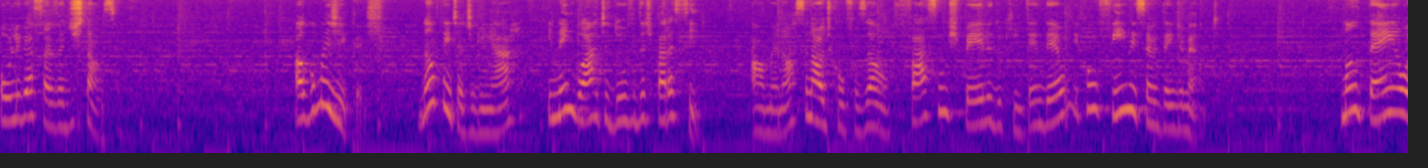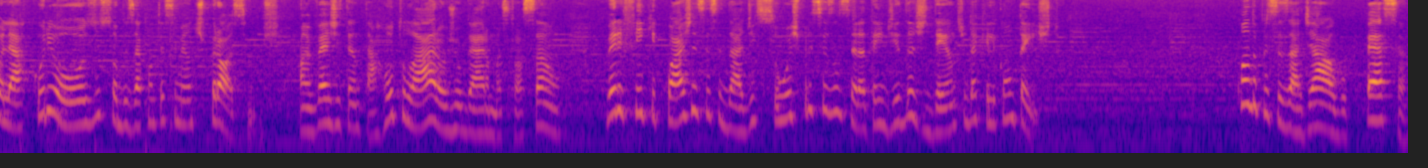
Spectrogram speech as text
ou ligações à distância. Algumas dicas: não tente adivinhar e nem guarde dúvidas para si. Ao menor sinal de confusão, faça um espelho do que entendeu e confirme seu entendimento. Mantenha o olhar curioso sobre os acontecimentos próximos. Ao invés de tentar rotular ou julgar uma situação, verifique quais necessidades suas precisam ser atendidas dentro daquele contexto. Quando precisar de algo, peça,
